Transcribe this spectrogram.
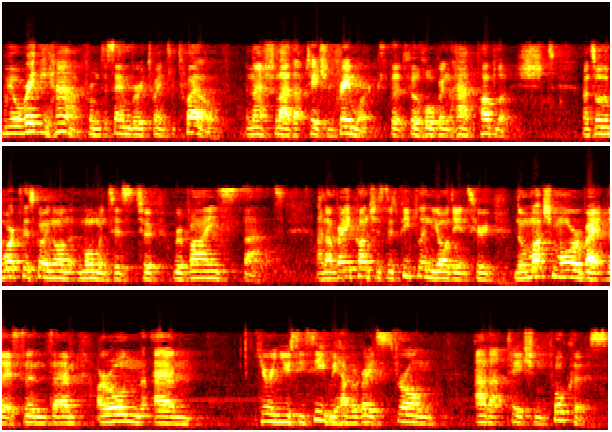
we already have from December 2012 a national adaptation framework that Phil Hogan had published. And so the work that's going on at the moment is to revise that. And I'm very conscious there's people in the audience who know much more about this, and um, our own um, here in UCC we have a very strong adaptation focus.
